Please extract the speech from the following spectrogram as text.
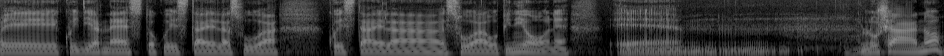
e quindi Ernesto questa è la sua, è la sua opinione. Eh, Luciano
